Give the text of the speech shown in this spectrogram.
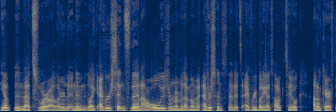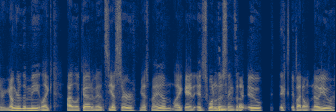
yep. And that's where I learned. And then, like, ever since then, I'll always remember that moment. Ever since then, it's everybody I talk to. I don't care if they're younger than me. Like, I look at them and it's yes, sir, yes, ma'am. Like, it, it's one of those Mhm. things that I do if if I don't know you.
